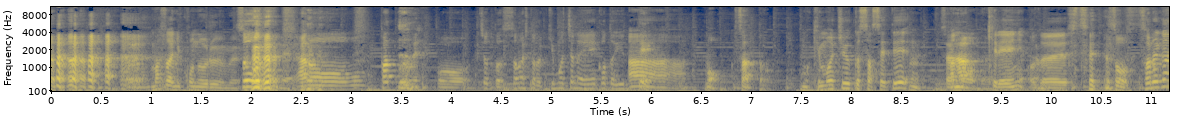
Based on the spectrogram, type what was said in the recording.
まさにこのルーム。そうですね、あのー、パッとねこうちょっとその人の気持ちのええこと言ってもうさっと。もう気持ちよくさせて、うん、あの綺麗に踊して。そう。それが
